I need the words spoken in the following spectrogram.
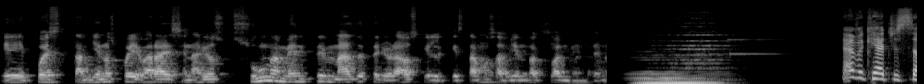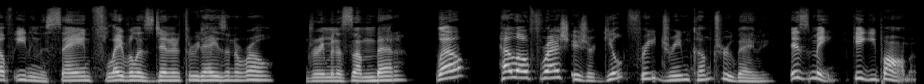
eh, pues también nos puede llevar a escenarios sumamente más deteriorados que el que estamos viendo actualmente. Ever catch yourself eating the same flavorless dinner three days in a row? Dreaming of something better? Well, HelloFresh is your guilt-free dream come true, baby. It's me, Kiki Palmer.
